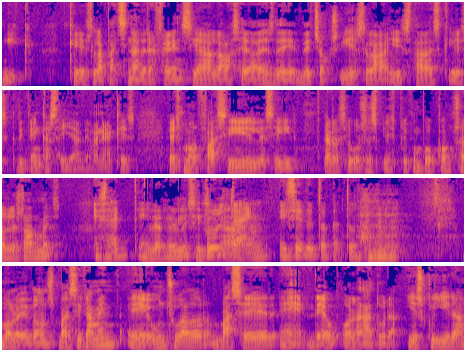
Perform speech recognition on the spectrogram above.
Geek que és la pàgina de referència a la base de dades de, de jocs i, és la, i està esc- escrit en castellà de manera que és, és molt fàcil de seguir Carla, si vols explico un poc com són les normes Exacte. les regles i si Full no- time. I se te toca a tu. molt bé, doncs bàsicament eh, un jugador va ser eh, Déu o la natura i escollirà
